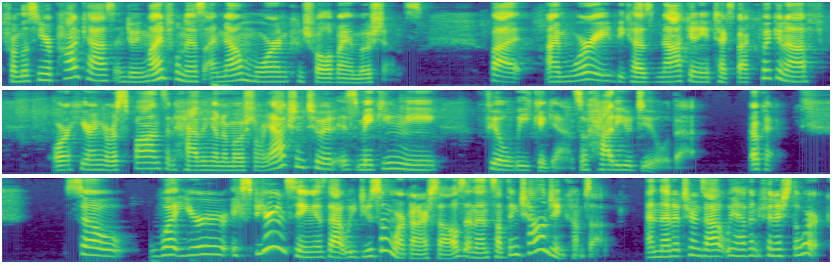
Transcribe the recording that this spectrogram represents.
from listening to your podcast and doing mindfulness, I'm now more in control of my emotions. But I'm worried because not getting a text back quick enough or hearing a response and having an emotional reaction to it is making me feel weak again. So, how do you deal with that? Okay. So, what you're experiencing is that we do some work on ourselves and then something challenging comes up. And then it turns out we haven't finished the work.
